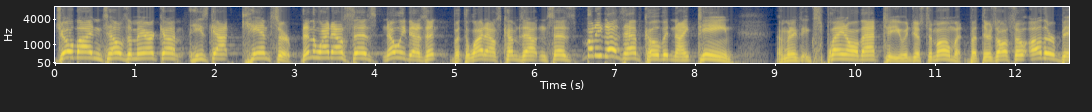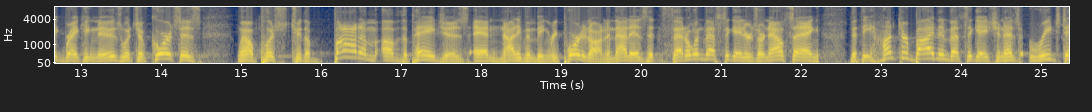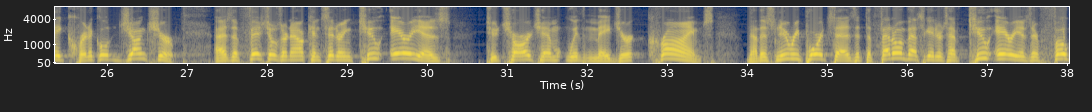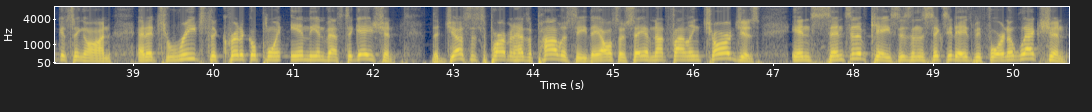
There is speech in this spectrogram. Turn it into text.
Joe Biden tells America he's got cancer. Then the White House says, no, he doesn't. But the White House comes out and says, but he does have COVID 19. I'm going to explain all that to you in just a moment. But there's also other big breaking news, which of course is, well, pushed to the bottom of the pages and not even being reported on. And that is that federal investigators are now saying that the Hunter Biden investigation has reached a critical juncture as officials are now considering two areas to charge him with major crimes. Now, this new report says that the federal investigators have two areas they're focusing on, and it's reached the critical point in the investigation. The Justice Department has a policy, they also say, of not filing charges in sensitive cases in the 60 days before an election.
